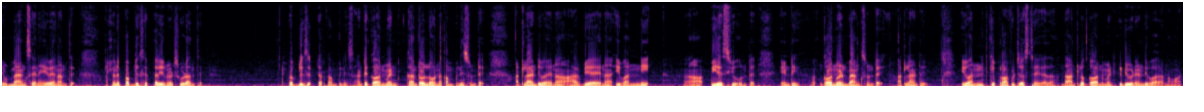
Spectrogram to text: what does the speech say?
ఇప్పుడు బ్యాంక్స్ అయినా ఏవైనా అంతే. అట్లనే పబ్లిక్ సెక్టర్ యూనిట్స్ కూడా అంతే. పబ్లిక్ సెక్టర్ కంపెనీస్ అంటే గవర్నమెంట్ కంట్రోల్లో ఉన్న కంపెనీస్ ఉంటాయి. అట్లాంటివైనా ఆర్బీఐ అయినా ఇవన్నీ పిఎస్యు ఉంటాయి. ఏంటి? గవర్నమెంట్ బ్యాంక్స్ ఉంటాయి. అట్లాంటివి. ఇవన్నిటికీ ప్రాఫిట్స్ వస్తాయి కదా. దాంట్లో గవర్నమెంట్కి డివిడెండ్ ఇవ్వాలన్నమాట.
